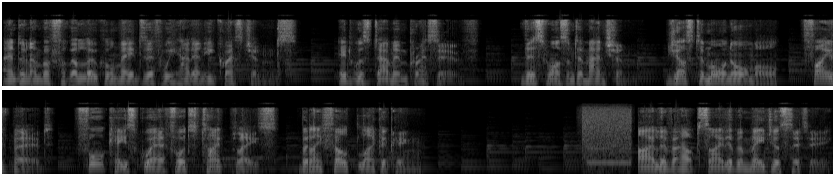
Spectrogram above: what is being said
and a number for the local maids if we had any questions. It was damn impressive. This wasn't a mansion, just a more normal, 5 bed, 4k square foot type place, but I felt like a king. I live outside of a major city.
